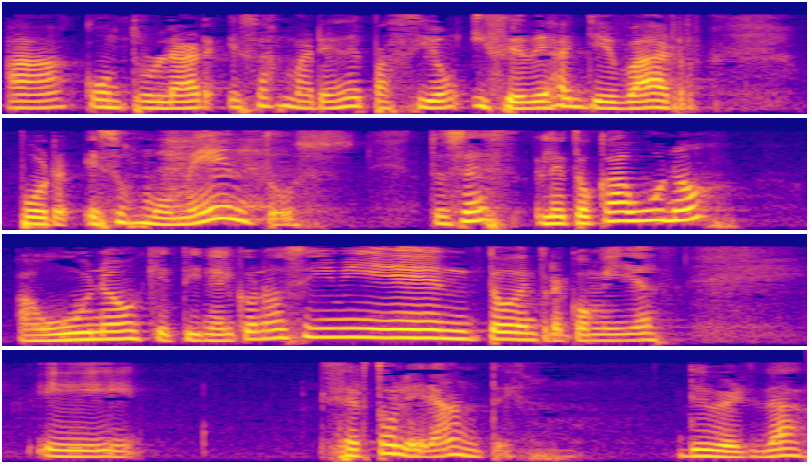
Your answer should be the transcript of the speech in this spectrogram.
a controlar esas mareas de pasión y se dejan llevar por esos momentos. Entonces, le toca a uno, a uno que tiene el conocimiento, entre comillas, eh, ser tolerante de verdad,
